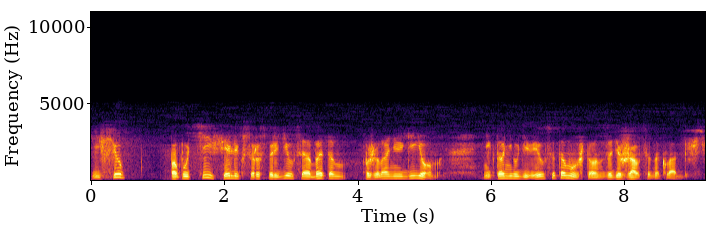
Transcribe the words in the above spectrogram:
Еще по пути Феликс распорядился об этом по желанию Гийома. Никто не удивился тому, что он задержался на кладбище.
